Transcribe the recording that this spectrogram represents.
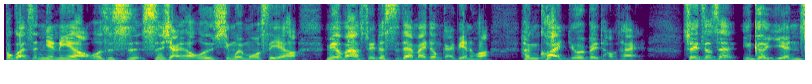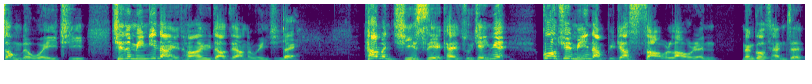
不管是年龄也好，或是思思想也好，或是行为模式也好，没有办法随着时代脉动改变的话，很快你就会被淘汰。所以这是一个严重的危机。其实民进党也同样遇到这样的危机，对，他们其实也开始出现，因为过去民进党比较少老人能够参政，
